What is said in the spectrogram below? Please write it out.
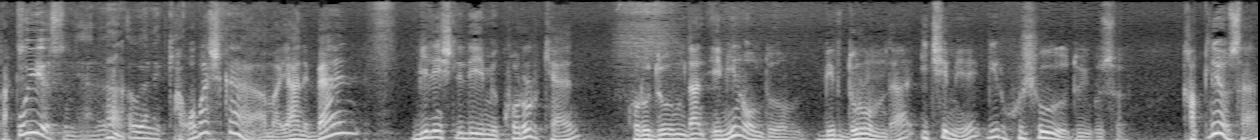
bak. Uyuyorsun yani uyanık. Ha, o başka ama yani ben bilinçliliğimi korurken koruduğumdan emin olduğum bir durumda içimi bir huşu duygusu kaplıyorsa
